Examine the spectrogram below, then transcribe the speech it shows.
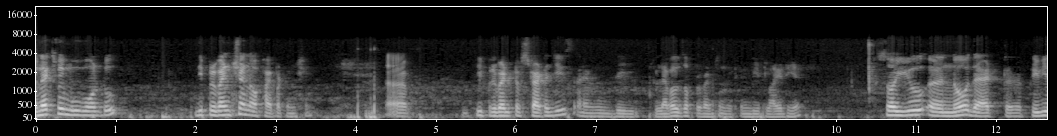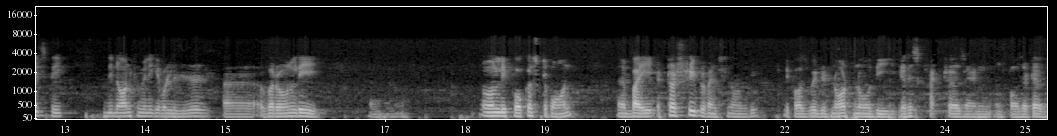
So next we move on to the prevention of hypertension. Uh, the preventive strategies and the levels of prevention that can be applied here. So you uh, know that uh, previously the non-communicable diseases uh, were only uh, only focused upon uh, by tertiary prevention only because we did not know the risk factors and, and causative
